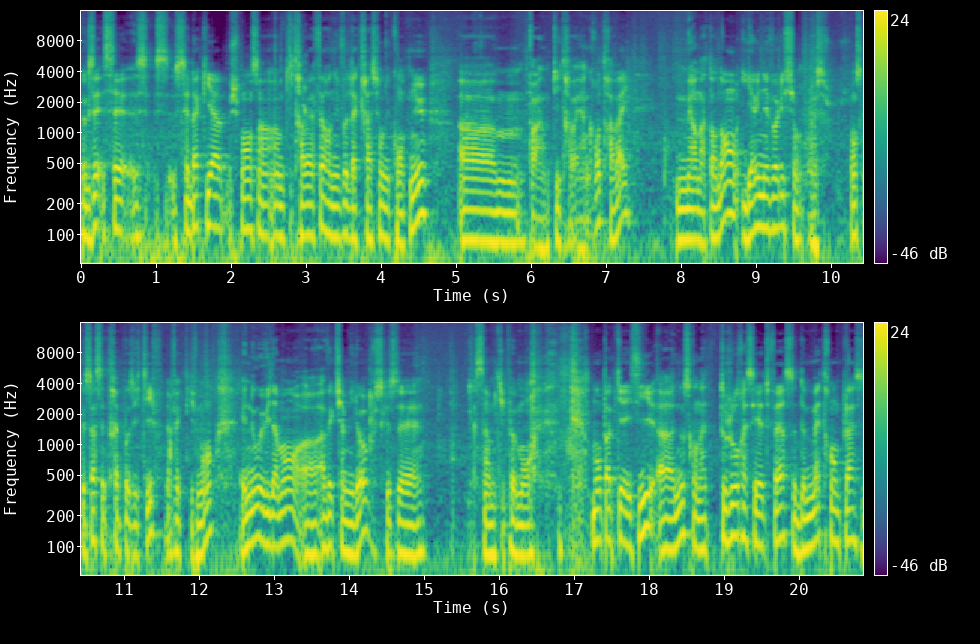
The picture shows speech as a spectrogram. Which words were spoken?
Donc c'est là qu'il y a, je pense, un, petit travail à faire au niveau de la création du contenu. Euh, enfin, un petit travail, un gros travail. Mais en attendant, il y a une évolution. Je pense que ça, c'est très positif, effectivement. Et nous, évidemment, euh, avec Chamilo, puisque c'est un petit peu mon, mon papier ici. Euh, nous, ce qu'on a toujours essayé de faire, c'est de mettre en place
